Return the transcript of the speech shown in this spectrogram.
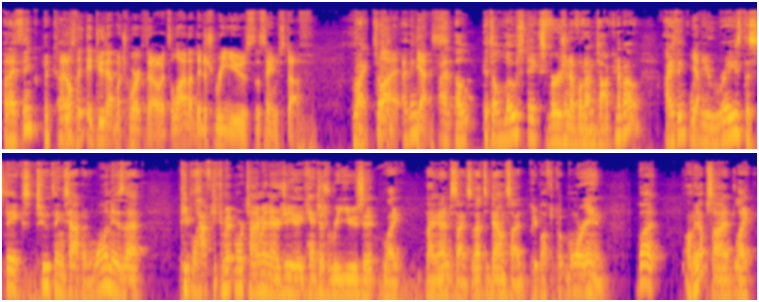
But I think because I don't think they do that much work though. It's a lot of they just reuse the same stuff. Right. So I But, think, I think yes. a- a- it's a low stakes version of what I'm talking about. I think when Yeah. you raise the stakes, two things happen. One is that people have to commit more time and energy. They can't just reuse it like 99 design. So that's a downside. People have to put more in. But on the upside, like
